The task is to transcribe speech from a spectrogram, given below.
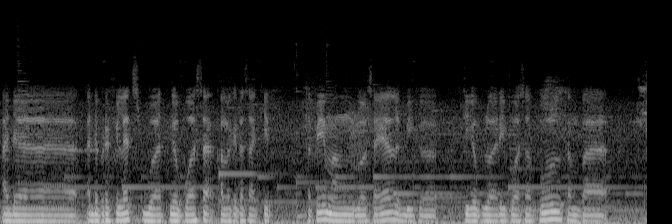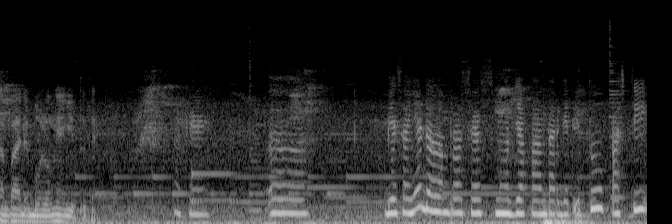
ada ada privilege buat nggak puasa kalau kita sakit tapi emang goal saya lebih ke 30 hari puasa full tanpa tanpa ada bolongnya gitu teh oke okay. uh, eh, biasanya dalam proses mengerjakan target itu pasti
